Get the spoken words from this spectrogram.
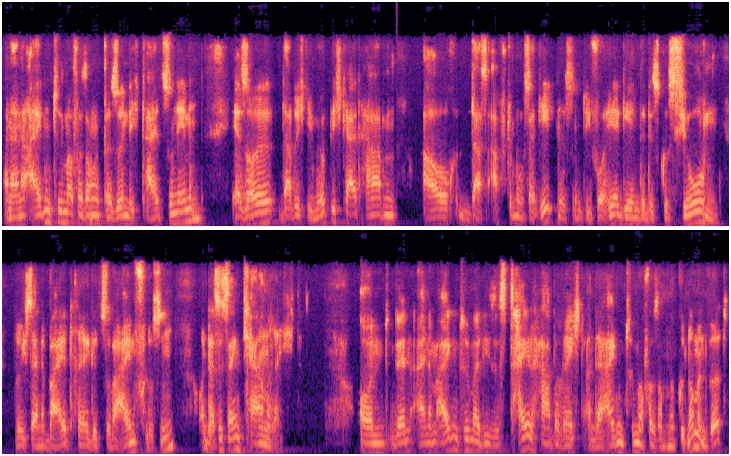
an einer Eigentümerversammlung persönlich teilzunehmen. Er soll dadurch die Möglichkeit haben, auch das Abstimmungsergebnis und die vorhergehende Diskussion durch seine Beiträge zu beeinflussen. Und das ist ein Kernrecht. Und wenn einem Eigentümer dieses Teilhaberecht an der Eigentümerversammlung genommen wird,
